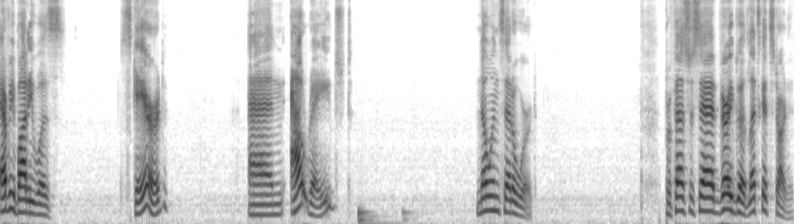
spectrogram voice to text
Everybody was scared and outraged. No one said a word. Professor said, Very good, let's get started.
